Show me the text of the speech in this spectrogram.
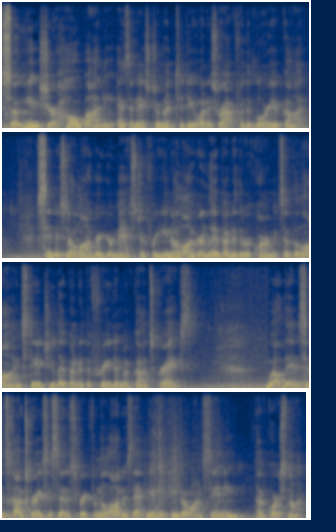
So use your whole body as an instrument to do what is right for the glory of God. Sin is no longer your master, for you no longer live under the requirements of the law. Instead, you live under the freedom of God's grace. Well, then, since God's grace has set us free from the law, does that mean we can go on sinning? Of course not.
